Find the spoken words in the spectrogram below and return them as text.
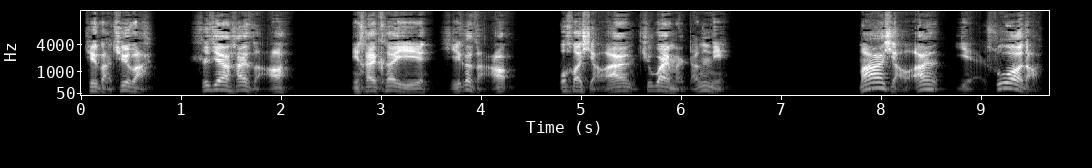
去吧，去吧，时间还早，你还可以洗个澡。我和小安去外面等你。”马小安也说道：“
